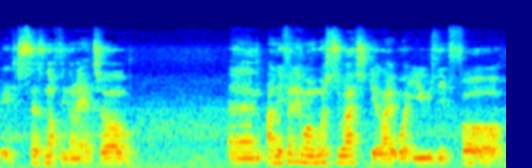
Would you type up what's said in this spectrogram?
it says nothing on it at all. Um, and if anyone was to ask you, like, what you're using it for,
